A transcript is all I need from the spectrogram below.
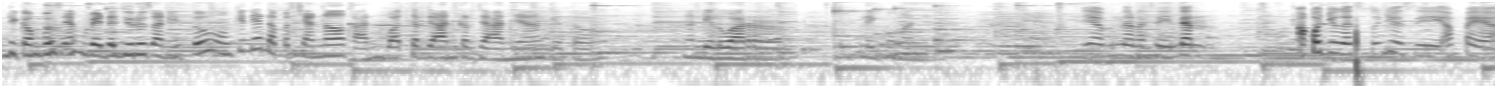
di kampus yang beda jurusan itu mungkin dia dapat channel kan buat kerjaan-kerjaannya gitu. Yang di luar lingkungannya. Iya benar sih. Dan aku juga setuju sih apa ya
